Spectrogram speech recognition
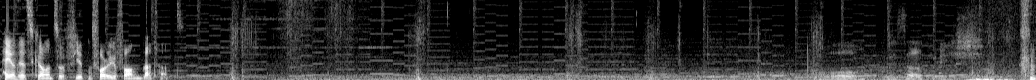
Hey und herzlich willkommen zur vierten Folge von Bloodhunt. Oh, besser.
